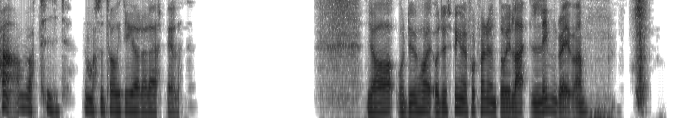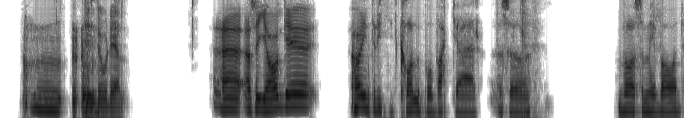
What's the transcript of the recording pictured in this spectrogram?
Fan vad tid det måste tagit att göra det här spelet. Ja, och du, har, och du springer fortfarande runt då i Limgrave va? Mm. Till stor del. Uh, alltså jag uh, har inte riktigt koll på vart jag är. Alltså vad som är vad.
